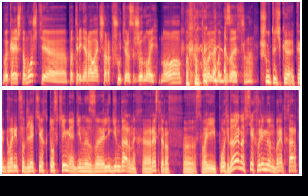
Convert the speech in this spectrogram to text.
Вы, конечно, можете э, потренировать шарпшутер с женой, но под контролем обязательно. Шуточка, как говорится, для тех, кто в теме, один из э, легендарных э, рестлеров своей эпохи. Да, наверное, всех времен Брэд Харт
